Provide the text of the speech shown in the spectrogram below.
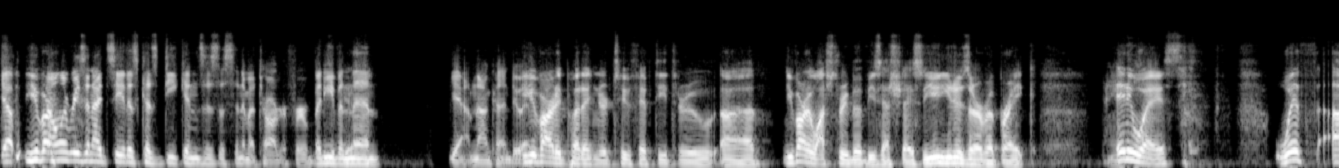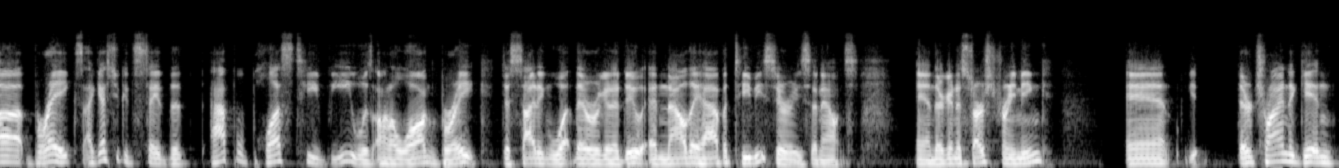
Yep. You've the only reason I'd see it is because Deakins is the cinematographer, but even yeah. then, Yeah, I'm not gonna do it. You've already put in your 250 through. Uh, you've already watched three movies yesterday, so you, you deserve a break. Anyways, with uh, breaks, I guess you could say that Apple Plus TV was on a long break deciding what they were going to do, and now they have a TV series announced, and they're going to start streaming, and they're trying to get in,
